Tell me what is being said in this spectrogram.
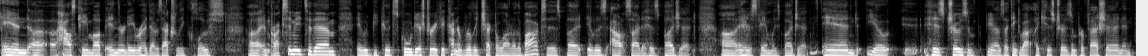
and uh, a house came up in their neighborhood that was actually close uh, in proximity to them. It would be good school district. It kind of really checked a lot of the boxes, but it was outside of his budget, uh, and his family's budget. And you know, his chosen, you know, as I think about like his chosen profession and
